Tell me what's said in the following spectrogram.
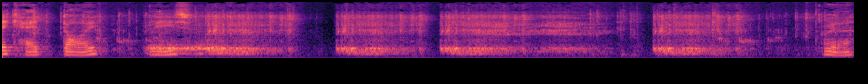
Dickhead, die, please. Oh yeah.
